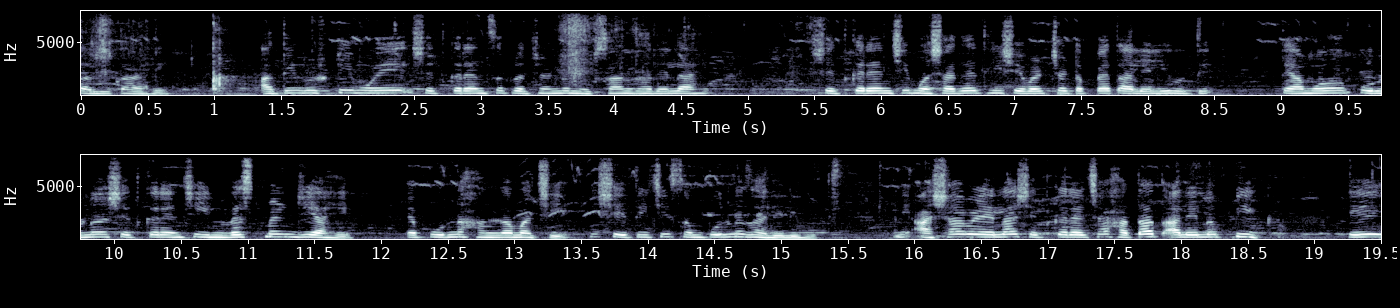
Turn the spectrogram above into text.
तालुका आहे. अतिवृष्टीमुळे शेतकऱ्यांचं प्रचंड नुकसान झालेलं आहे. शेतकऱ्यांची मशागत ही शेवटच्या टप्प्यात आलेली होती. त्यामुळं पूर्ण शेतकऱ्यांची इन्व्हेस्टमेंट जी आहे त्या पूर्ण हंगामाची ही शेतीची संपूर्ण झालेली होती. आणि अशा वेळेला शेतकऱ्याच्या हातात आलेलं पीक हे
